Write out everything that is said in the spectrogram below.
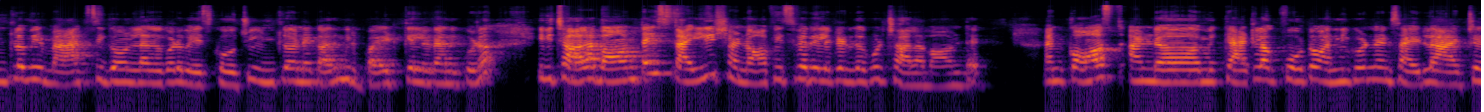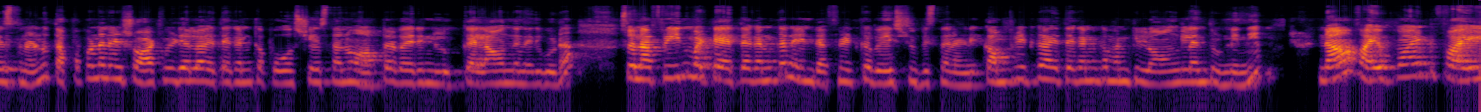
ఇంట్లో మీరు మ్యాక్సీ గౌన్ లాగా కూడా వేసుకోవచ్చు. ఇంట్లోనే కాదు మీరు బయటకు వెళ్ళడానికి కూడా ఇవి చాలా బాగుంటాయి. స్టైలిష్ అండ్ ఆఫీస్ వేర్ రిలేటెడ్గా కూడా చాలా బాగుంటాయి. అండ్ కాస్ట్ అండ్ మీ క్యాటలాగ్ ఫోటో అన్ని కూడా నేను సైడ్లో యాడ్ చేస్తున్నాను. తప్పకుండా నేను షార్ట్ వీడియోలో అయితే కనుక పోస్ట్ చేస్తాను. ఆఫ్టర్ వేరింగ్ లుక్ ఎలా ఉంది అనేది కూడా. సో నా ఫ్రీని బట్టి అయితే కనుక నేను డెఫినెట్గా వేసి చూపిస్తానండి. కంప్లీట్గా అయితే కనుక మనకి లాంగ్ లెంత్ ఉండింది. నా five point five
